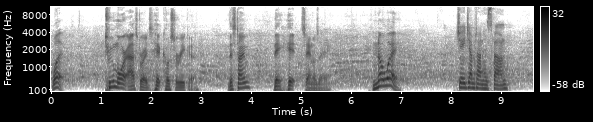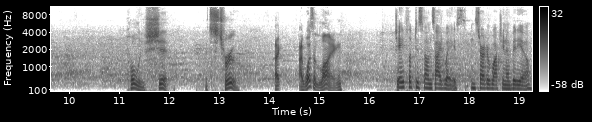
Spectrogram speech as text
What? Two more asteroids hit Costa Rica. This time, they hit San Jose. No way. Jay jumped on his phone. Holy shit. It's true. I I wasn't lying. Jay flipped his phone sideways and started watching a video.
